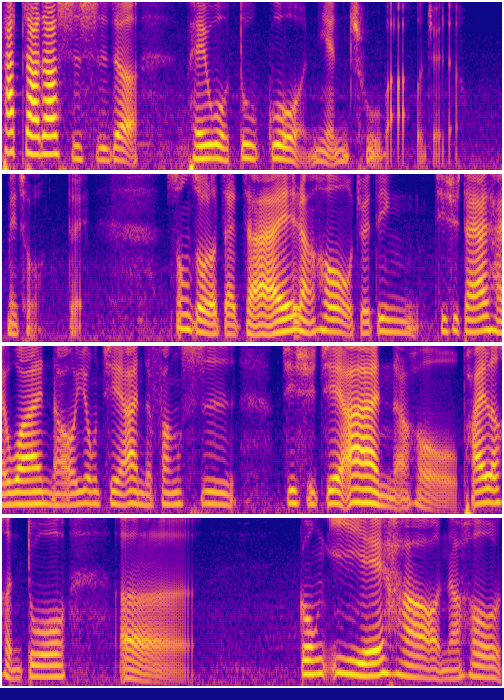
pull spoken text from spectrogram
它扎扎实实的。陪我度过年初吧，我觉得没错。对，送走了仔仔，然后决定继续待在台湾，然后用接案的方式继续接案，然后拍了很多呃工艺也好，然后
